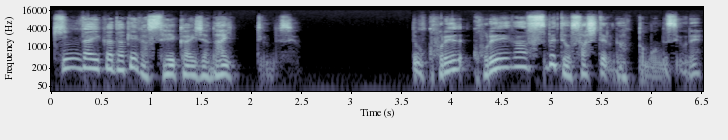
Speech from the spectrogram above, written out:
近代化だけが正解じゃないって言うんですよ。でもこれ、これが全てを指してるなと思うんですよね。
